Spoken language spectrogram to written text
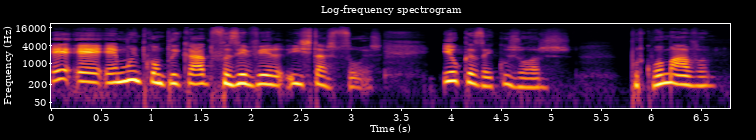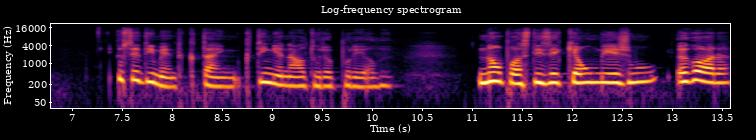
É, é, é muito complicado fazer ver isto às pessoas. Eu casei com o Jorge porque o amava. O sentimento que tenho, que tinha na altura por ele, não posso dizer que é o mesmo agora.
